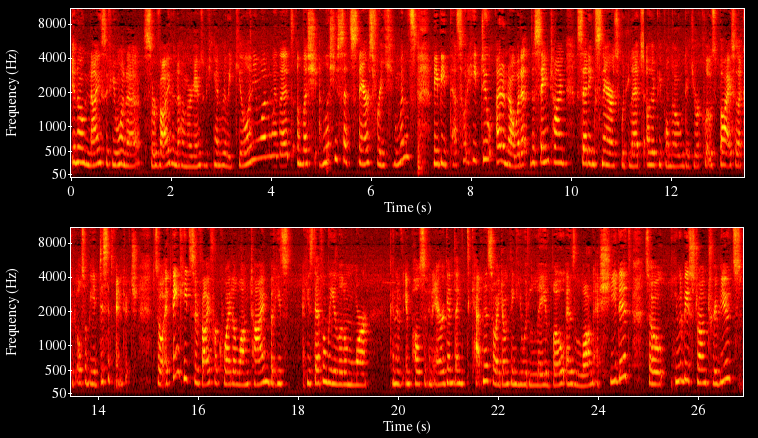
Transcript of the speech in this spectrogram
you know, nice if you want to survive in the Hunger Games, but you can't really kill anyone with it unless you, unless you set snares for humans. Maybe that's what he'd do. I don't know, but at the same time, setting snares would let other people know that you're close by, so that could also be a disadvantage. So I think he'd survive for quite a long time, but he's he's definitely a little more kind of impulsive and arrogant than Katniss, so I don't think he would lay low as long as she did. So he would be strong tributes.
